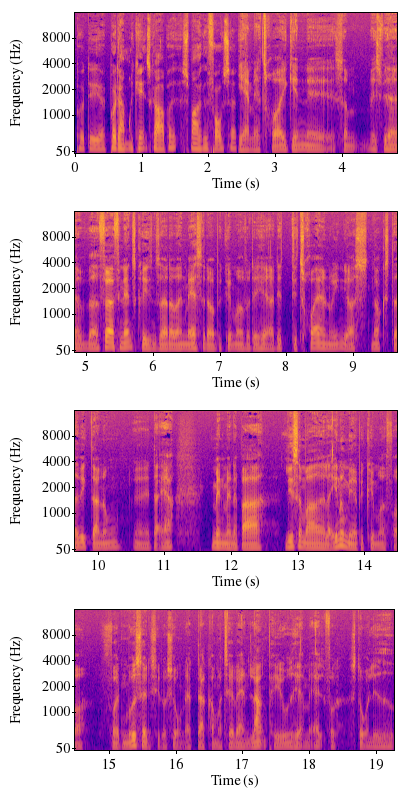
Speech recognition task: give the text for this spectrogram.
på det, på det amerikanske arbejdsmarked fortsat? Ja, men jeg tror igen, øh, som hvis vi havde været før finanskrisen, så har der været en masse, der var bekymret for det her, og det, det tror jeg nu egentlig også nok stadigvæk, der er nogen, øh, der er. Men man er bare lige så meget eller endnu mere bekymret for, for den modsatte situation, at der kommer til at være en lang periode her med alt for stor ledighed.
